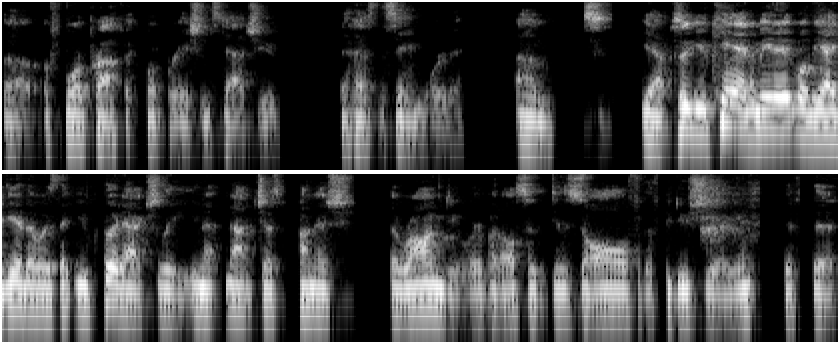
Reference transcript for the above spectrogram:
a for-profit corporation statute that has the same wording. Um, so, yeah, so you can. I mean, it, well, the idea though is that you could actually, you know, not just punish the wrongdoer, but also dissolve the fiduciary the, the,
